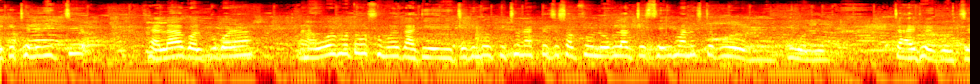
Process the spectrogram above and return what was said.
একে ঠেলে দিচ্ছে, খেলা, গল্প করা মানে ওর মতো ও সময় কাটিয়ে দিচ্ছে। কিন্তু ওর পিছনে একটা যে সবসময় লোক লাগছে, সেই মানুষটা পুরো, কী বলব টাইট হয়ে পড়ছে।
